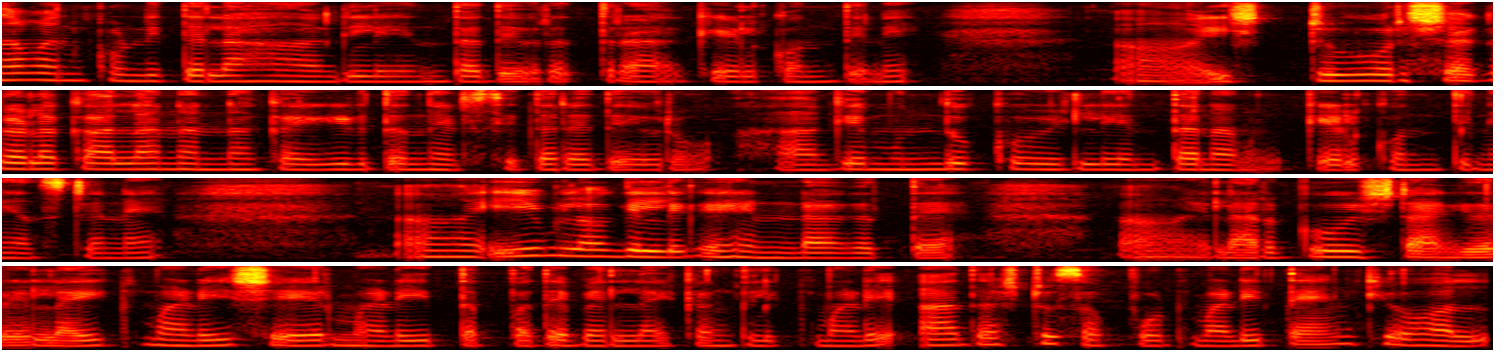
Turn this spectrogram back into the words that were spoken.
ನಾವು ಅಂದ್ಕೊಂಡಿದ್ದೆಲ್ಲ ಆಗಲಿ ಅಂತ ದೇವ್ರ ಹತ್ರ ಕೇಳ್ಕೊತೀನಿ. ಇಷ್ಟು ವರ್ಷಗಳ ಕಾಲ ನನ್ನ ಕೈ ಹಿಡಿದು ನಡೆಸಿದ್ದಾರೆ ದೇವರು. ಹಾಗೆ ಮುಂದಕ್ಕೂ ಇಡಲಿ ಅಂತ ನಾನು ಕೇಳ್ಕೊತೀನಿ ಅಷ್ಟೇ ಈ ವ್ಲಾಗ್ ಇಲ್ಲಿಗೆ ಹೆಂಡಾಗುತ್ತೆ ಎಲ್ಲರಿಗೂ ಇಷ್ಟ ಆಗಿದ್ದರೆ ಲೈಕ್ ಮಾಡಿ ಶೇರ್ ಮಾಡಿ, ತಪ್ಪದೆ ಬೆಲ್ ಐಕನ್ ಕ್ಲಿಕ್ ಮಾಡಿ, ಆದಷ್ಟು ಸಪೋರ್ಟ್ ಮಾಡಿ. ಥ್ಯಾಂಕ್ ಯು ಆಲ್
